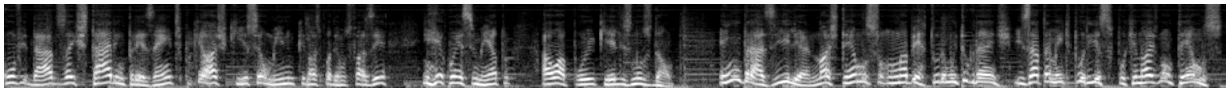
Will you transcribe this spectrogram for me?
convidados a estarem presentes, porque eu acho que isso é o mínimo que nós podemos fazer em reconhecimento ao apoio que eles nos dão. Em Brasília, nós temos uma abertura muito grande, exatamente por isso, porque nós não temos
